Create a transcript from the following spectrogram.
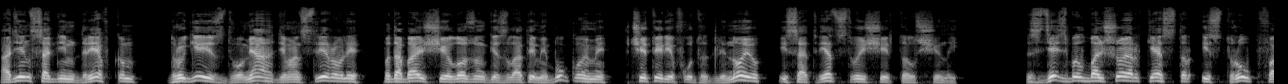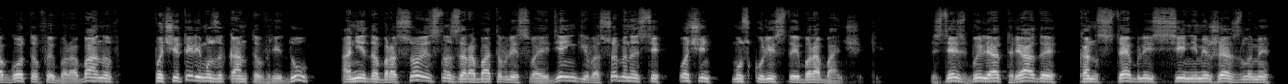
один с одним древком, другие с двумя демонстрировали подобающие лозунги золотыми буквами в четыре фута длиною и соответствующей толщины. Здесь был большой оркестр из труб, фаготов и барабанов, по четыре музыканта в ряду, они добросовестно зарабатывали свои деньги, в особенности очень мускулистые барабанщики. Здесь были отряды констеблей с синими жезлами,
